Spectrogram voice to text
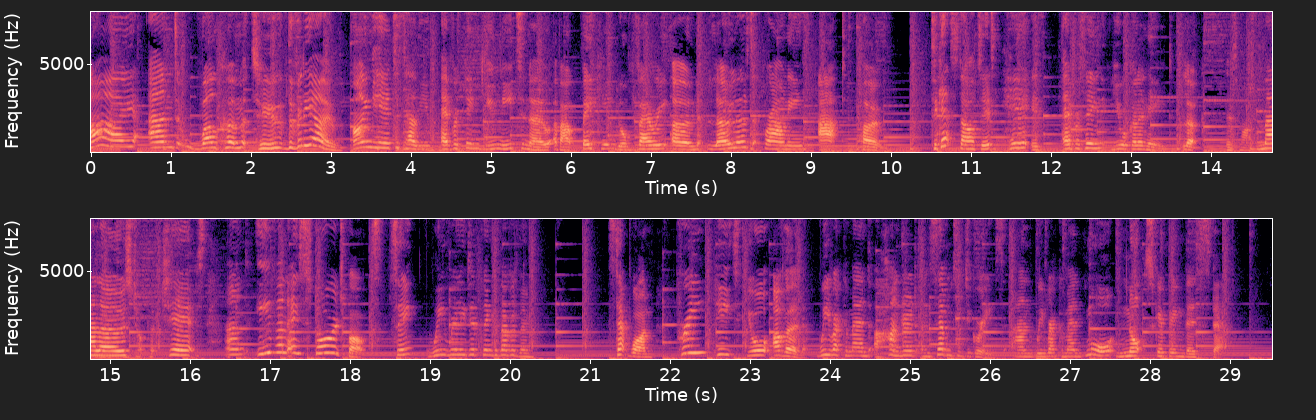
Hi, and welcome to the video. I'm here to tell you everything you need to know about baking your very own Lola's brownies at home. To get started, here is everything you're going to need. Look, there's marshmallows, chocolate chips, and even a storage box. See, we really did think of everything. Step 1. Preheat your oven. We recommend 170 degrees, and we recommend more not skipping this step.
